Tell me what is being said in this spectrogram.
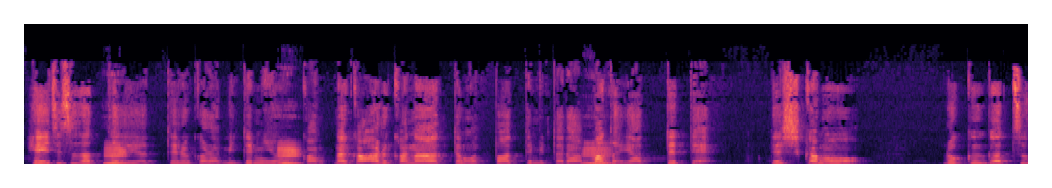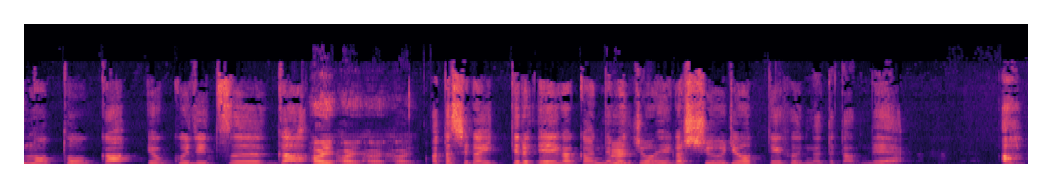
平日だったらやってるから見てみようか、なんかあるかなって思ってパッて見たらん。まだやってて、でしかも6月の10日翌日が、はいはいはいはい。私が行ってる映画館では上映が終了っていう風になってたんで、あ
